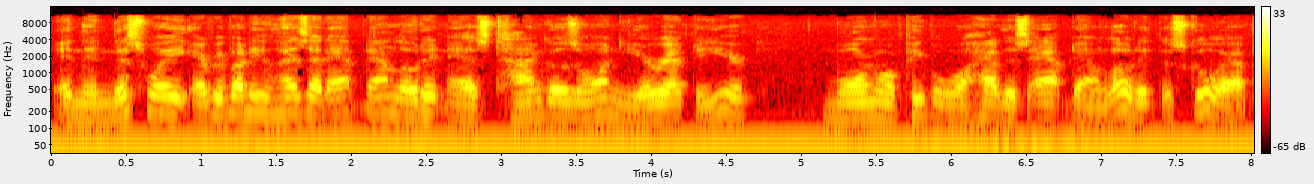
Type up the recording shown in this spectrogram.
And then this way, everybody who has that app downloaded, and as time goes on, year after year, more and more people will have this app downloaded, the school app,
